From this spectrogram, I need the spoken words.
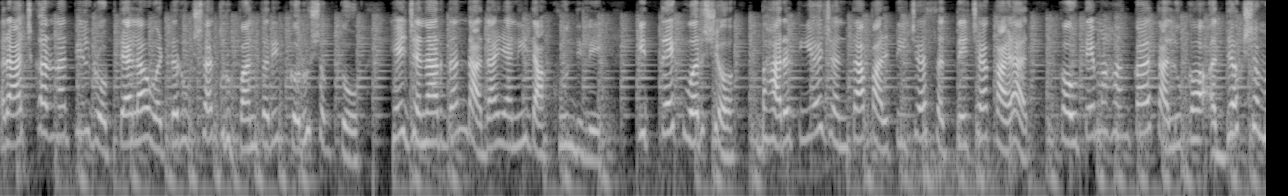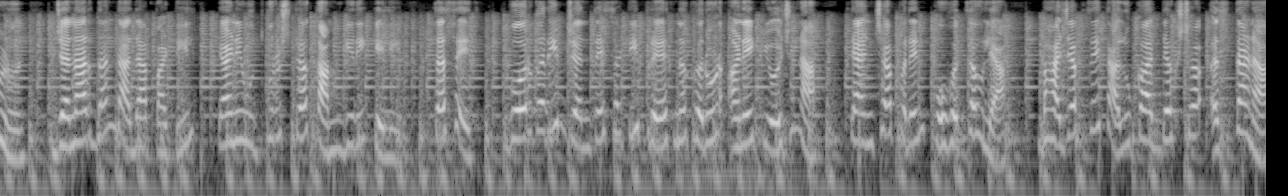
राजकारणातील रोपट्याला वटवृक्षात रूपांतरित करू शकतो हे जनार्दन दादा यांनी दाखवून दिले. कित्येक वर्ष भारतीय जनता पार्टीच्या सत्तेच्या काळात कवटे महांकाळ तालुका अध्यक्ष म्हणून जनार्दन दादा पाटील यांनी उत्कृष्ट कामगिरी केली. तसेच गोरगरीब जनतेसाठी प्रयत्न करून अनेक योजना त्यांच्यापर्यंत पोहोचवल्या. भाजपचे तालुका अध्यक्ष असताना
